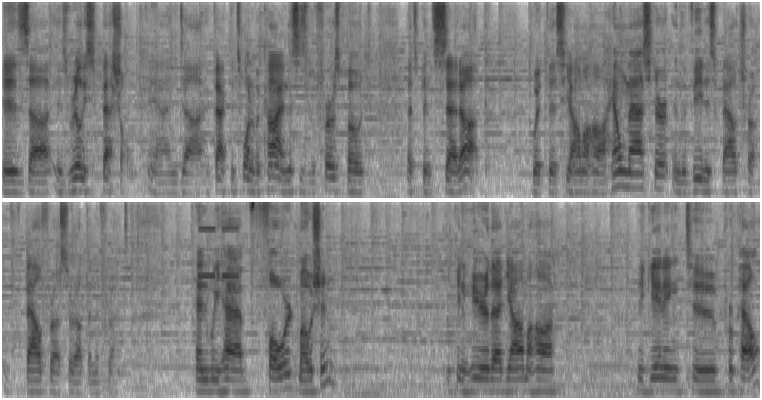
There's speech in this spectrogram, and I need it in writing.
is, uh, is really special. And uh, in fact, it's one of a kind. This is the first boat that's been set up with this Yamaha Helm Master and the Vetus bow, bow thruster up in the front and we have forward motion. You can hear that Yamaha beginning to propel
